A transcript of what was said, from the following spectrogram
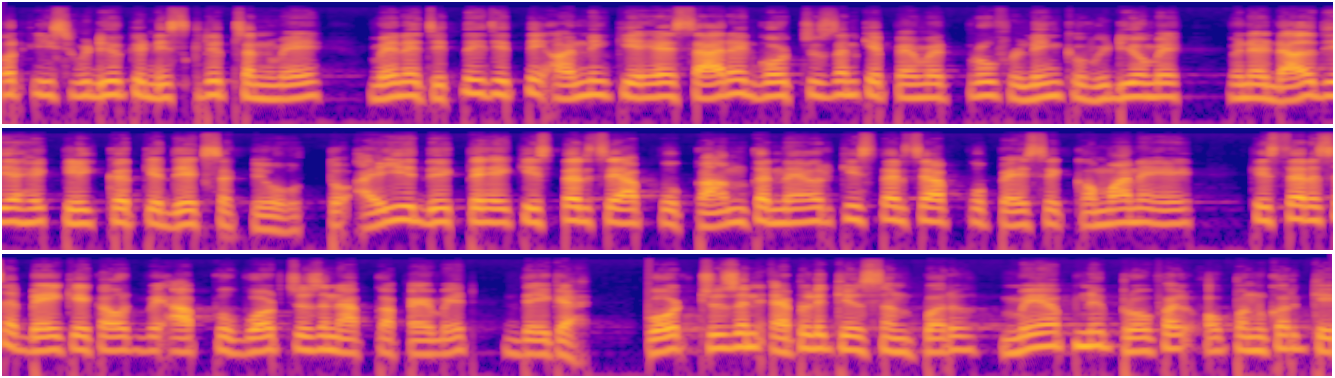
और इस वीडियो के डिस्क्रिप्शन में मैंने जितनी जितनी अर्निंग की है, सारे गोड चूजन के पेमेंट प्रूफ लिंक वीडियो में मैंने डाल दिया है क्लिक करके देख सकते हो। तो आइए देखते हैं किस तरह से आपको काम करना है और किस तरह से आपको पैसे कमाने हैं, किस तरह से बैंक अकाउंट में आपको गोड चूजन आपका पेमेंट देगा। वॉट चूजन एप्लीकेशन पर मैं अपने प्रोफ़ाइल ओपन करके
